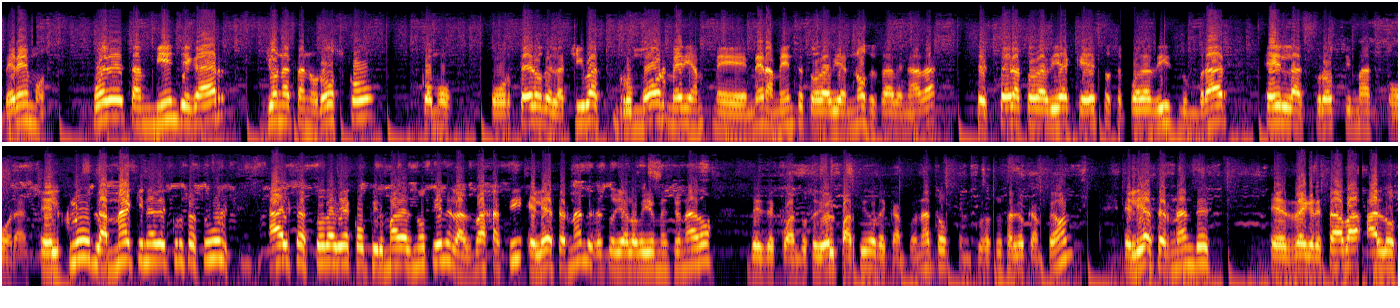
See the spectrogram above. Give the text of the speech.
veremos. Puede también llegar Jonathan Orozco como portero de las Chivas, rumor media, meramente, todavía no se sabe nada. Se espera todavía que esto se pueda vislumbrar en las próximas horas. El club, la máquina de Cruz Azul, altas todavía confirmadas no tiene, las bajas sí. Elías Hernández, esto ya lo había mencionado, desde cuando se dio el partido de campeonato, en Cruz Azul salió campeón. Elías Hernández eh, regresaba a los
